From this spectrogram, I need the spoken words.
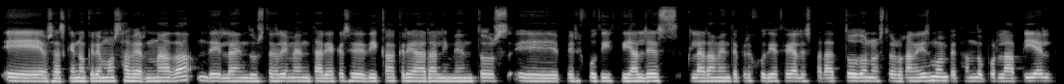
eh, o sea, es que no queremos saber nada de la industria alimentaria que se dedica a crear alimentos eh, perjudiciales, claramente perjudiciales para todo nuestro organismo, empezando por la piel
